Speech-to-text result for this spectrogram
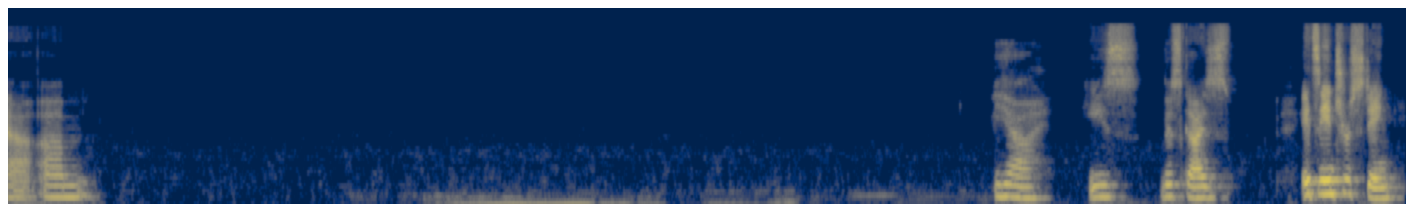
Yeah. Um, yeah he's this guy's it's interesting.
